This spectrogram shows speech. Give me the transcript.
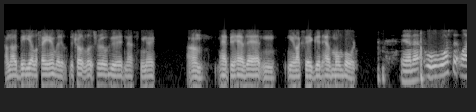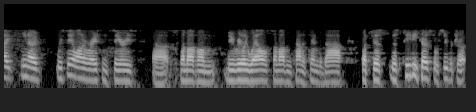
I'm not a big yellow fan, but it, the truck looks real good, and that's you know, um, happy to have that, and you know, like I said, good to have them on board. And uh, what's it like? You know, we see a lot of racing series. Uh, some of them do really well. Some of them kind of tend to die. But this this PD Coastal Super Truck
